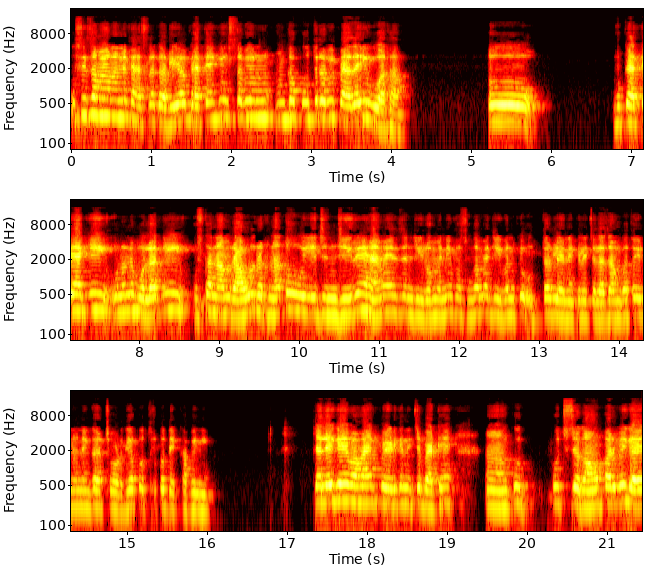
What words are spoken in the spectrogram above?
उसी समय उन्होंने फैसला कर लिया और कहते हैं कि उस समय उन, उनका पुत्र अभी पैदा ही हुआ था। तो वो कहते हैं कि उन्होंने बोला कि उसका नाम राहुल रखना तो ये जंजीरें हैं, मैं जंजीरों में नहीं फंसूँगा, मैं जीवन के उत्तर लेने के लिए चला जाऊँगा तो इन्होंने घर छोड़ दिया, पुत्र को देखा भी नहीं। चले गए वहाँ एक पेड़ के नीचे बैठे कुछ कुछ जगहों पर भी गए,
